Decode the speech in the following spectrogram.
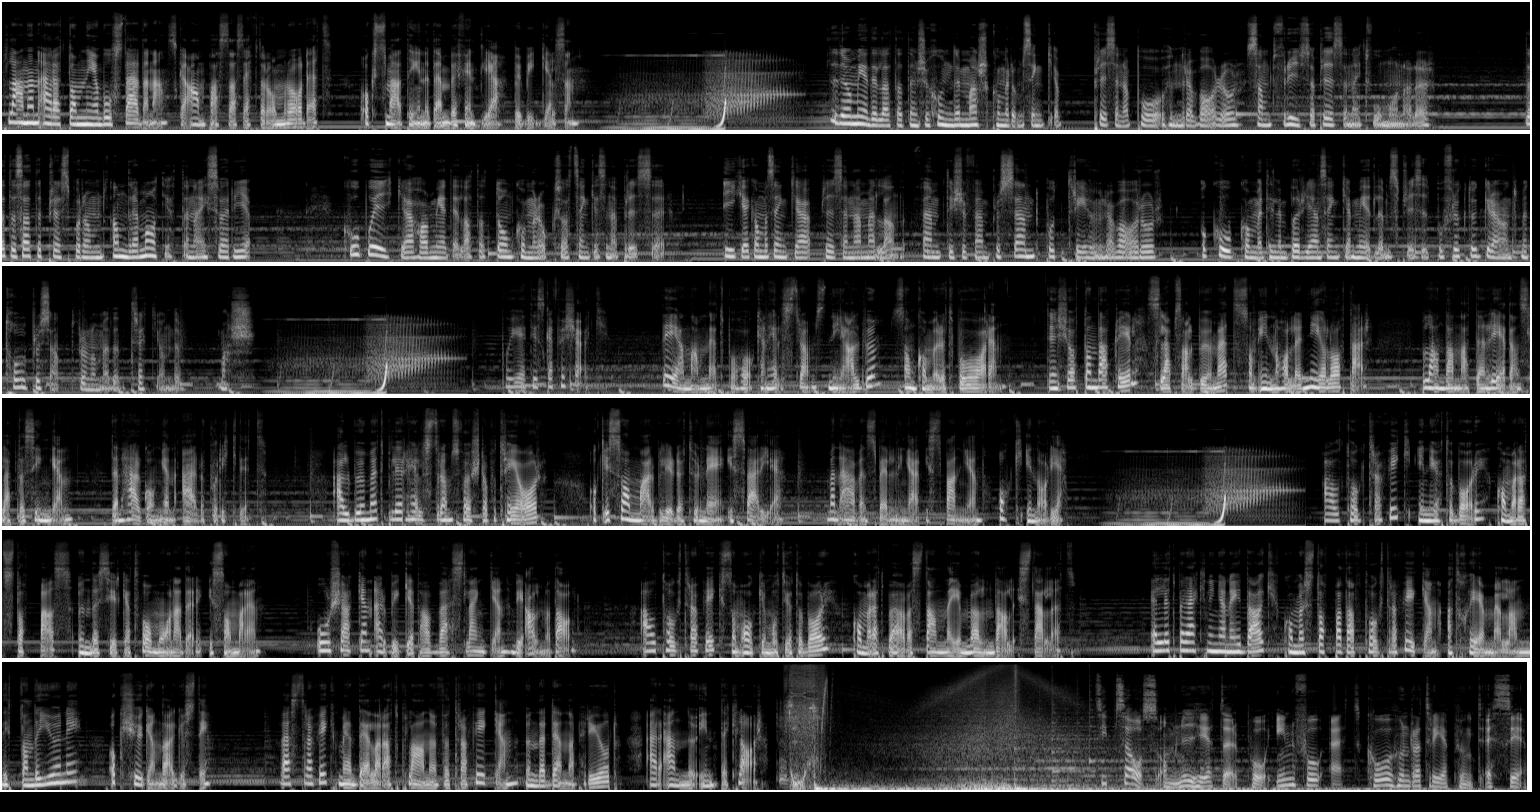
Planen är att de nya bostäderna ska anpassas efter området och smälta in i den befintliga bebyggelsen. Lidö har meddelat att den 27 mars kommer de sänka priserna på 100 varor samt frysa priserna i två månader. Detta satte press på de andra matjättarna i Sverige. Coop och Ica har meddelat att de kommer också att sänka sina priser. Ica kommer sänka priserna mellan 5-25 procent på 300 varor och Coop kommer till en början sänka medlemspriset på frukt och grönt med 12 procent från och med den 30 mars. Poetiska försök. Det är namnet på Håkan Hellströms nya album som kommer ut på våren. Den 28 april släpps albumet som innehåller nio låtar, bland annat den redan släppta singeln den här gången är det på riktigt. Albumet blir Hellströms första på tre år och i sommar blir det turné i Sverige, men även spelningar i Spanien och i Norge. All tågtrafik in i Göteborg kommer att stoppas under cirka två månader i sommaren. Orsaken är bygget av Västlänken vid Almedal. All tågtrafik som åker mot Göteborg kommer att behöva stanna i Mölndal istället. Enligt beräkningarna idag kommer stoppat av tågtrafiken att ske mellan 19 juni och 20 augusti. Västtrafik meddelar att planen för trafiken under denna period är ännu inte klar. Tipsa oss om nyheter på info k103.se.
